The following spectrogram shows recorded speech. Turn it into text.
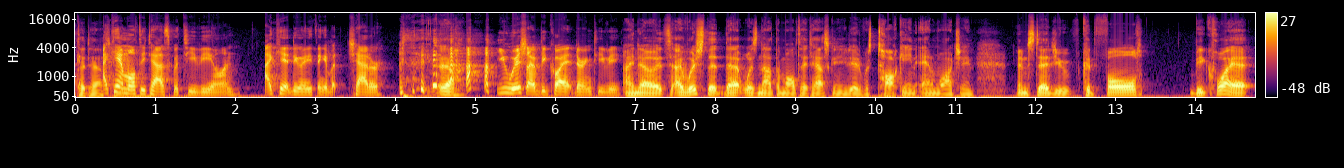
Multitask, I can't yeah. multitask with TV on. I can't do anything but chatter. Yeah. You wish I would be quiet during TV. I know. It's. I wish that that was not the multitasking you did. Was talking and watching. Instead, you could fold, be quiet,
